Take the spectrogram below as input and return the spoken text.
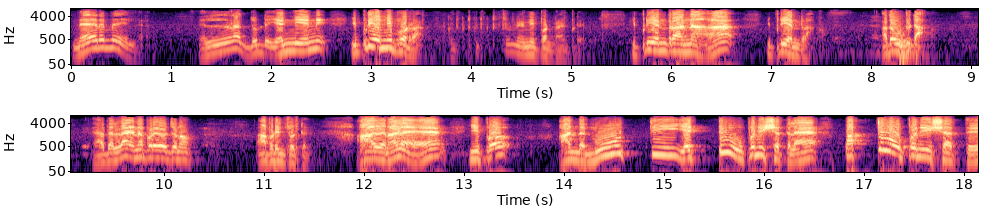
நேரமே இல்ல. எல்லாம் துட்டு எண்ணி எண்ணி இப்படி எண்ணி போடுறான் எண்ணி பண்றான் இப்படி. இப்படி என்றான்னா இப்படி என்றான் அதை விட்டுட்டான் அதெல்லாம் என்ன பிரயோஜனம்? அப்படின்னு சொல்லிட்டு. அதனால இப்போ அந்த நூத்தி எட்டு உபனிஷத்துல பத்து உபனிஷத்து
